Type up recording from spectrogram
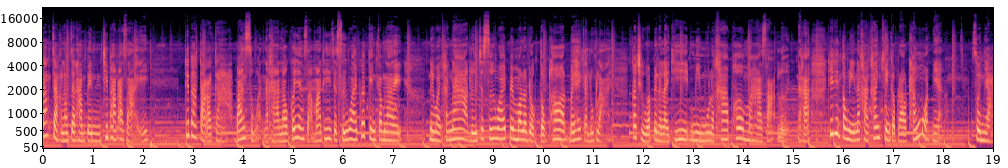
นอกจากเราจะทำเป็นที่พักอาศัยที่พักตากอากาศบ้านสวนนะคะ เราก็ยังสามารถที่จะซื้อไว้เพื่อเก็งกำไรในวันข้างหน้า หรือจะซื้อไว้เป็นมรดกตกทอดไว้ให้กับลูกหลานก็ถือว่าเป็นอะไรที่มีมูลค่าเพิ่มมหาศาลเลยนะคะ ที่ดินตรงนี้นะคะ ข้างเคียงกับเราทั้งหมดเนี่ยส่วนใหญ่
